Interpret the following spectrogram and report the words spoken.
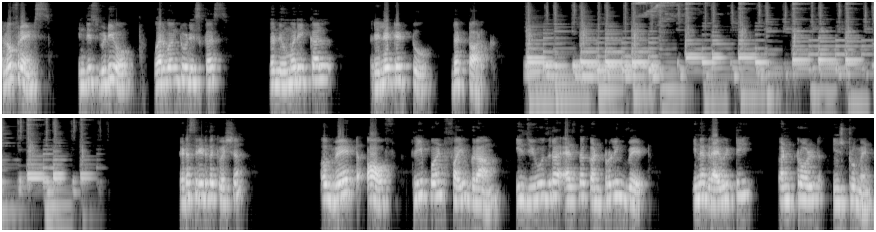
Hello friends, in this video we are going to discuss the numerical related to the torque. Let us read the question. A weight of 3.5 gram is used as the controlling weight in a gravity controlled instrument.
